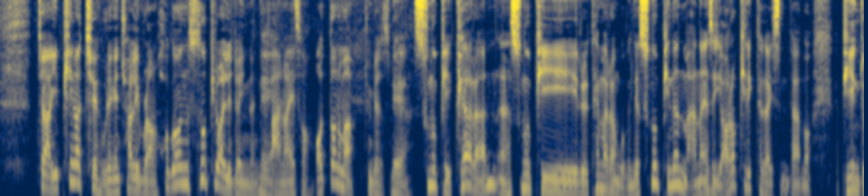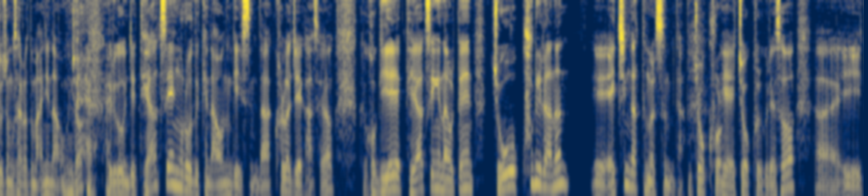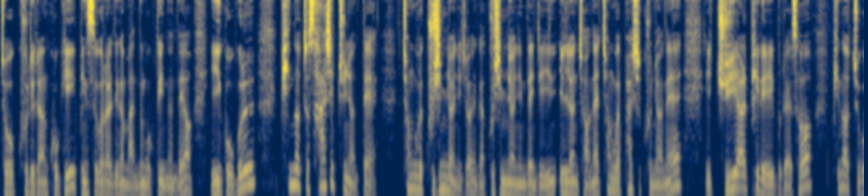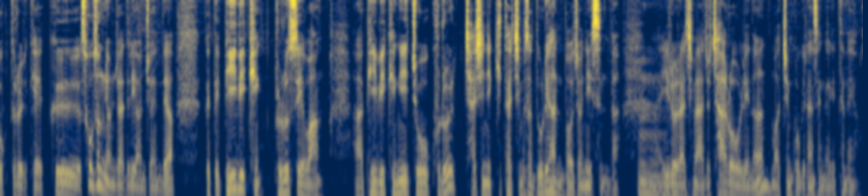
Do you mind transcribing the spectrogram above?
자, 이 피너츠, 우리에겐 찰리 브라운 혹은 스누피로 알려져 있는 이 네. 만화에서 어떤 음악 준비하셨습니까? 네, 스누피, 쾌활한 아, 스누피를 테마로 한 곡인데 스누피는 만화에서 여러 캐릭터가 있습니다. 뭐 비행 조종사로도 많이 나오죠. 네. 그리고 이제 대학생으로 이렇게 나오는 게 있습니다. college에 가서요. 그 거기에 대학생이 나올 때는 Joe Cool이라는 예, 애칭 같은 걸 씁니다. Joe Cool. 예, Joe Cool. 그래서 아, 이 Joe Cool이란 곡이 빈스 거랄디가 만든 곡도 있는데요. 이 곡을 피너츠 40주년 때 1990년이죠. 그러니까 90년인데 이제 1년 전에 1989년에 이 GRP 레이블에서 피너츠 곡들을 이렇게 그 소속 연주자들이 연주했는데요. 그때 비비킹, 블루스의 왕, 아, 비비 킹이 Joe Cool을 자신이 기타 치면서 노래한 버전이 있습니다. 아, 일요일 아침에 아주 잘 어울리는 멋진 곡이라는 생각이 드네요.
